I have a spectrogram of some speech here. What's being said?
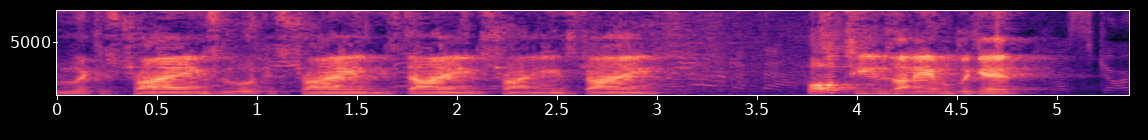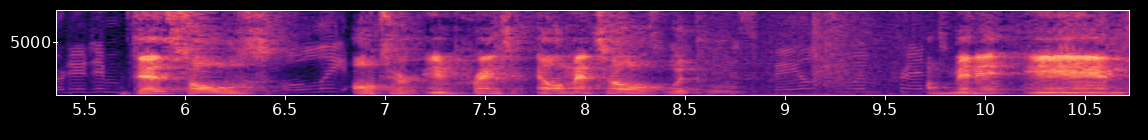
Zulik is trying, Zulik is trying, he's dying, he's trying, he's dying. Both teams unable to get Dead Souls altar imprint. Elemental with a minute and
